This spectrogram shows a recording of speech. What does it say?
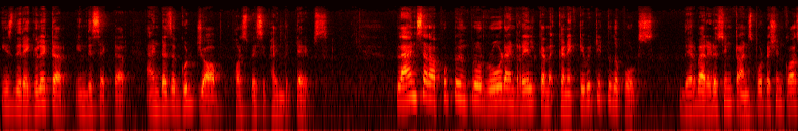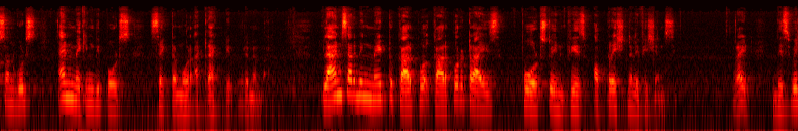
is the regulator in this sector and does a good job for specifying the tariffs. Plans are afoot to improve road and rail connectivity to the ports, thereby reducing transportation costs on goods and making the ports sector more attractive. Remember. Plans are being made to corpor- corporatize ports to increase operational efficiency. Right? This will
